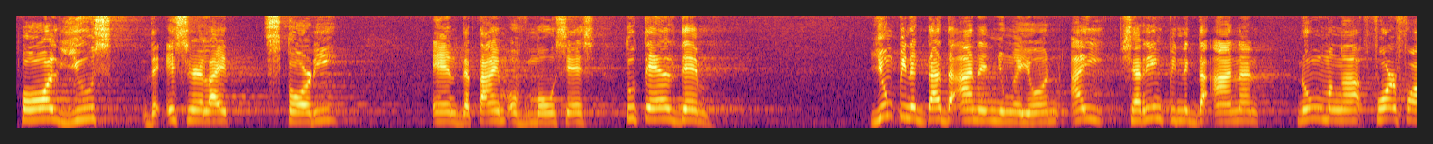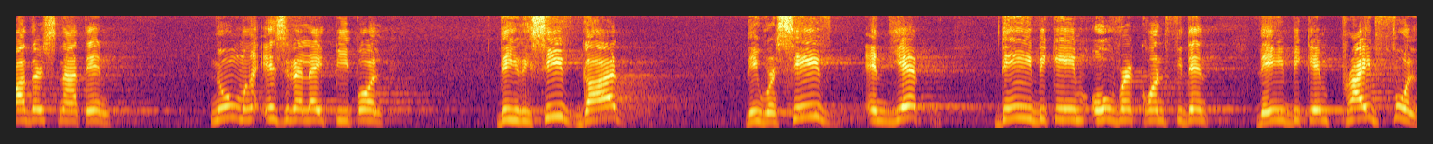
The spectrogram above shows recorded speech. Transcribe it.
Paul used the Israelite story and the time of Moses to tell them, yung pinagdadaanan nyo ngayon ay siya ring pinagdaanan ng mga forefathers natin nung mga Israelite people, they received God, they were saved, and yet they became overconfident. They became prideful.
